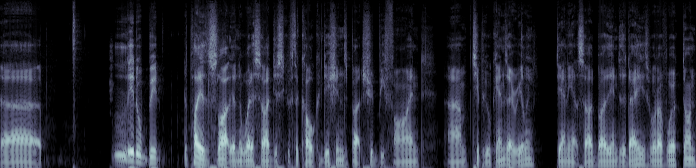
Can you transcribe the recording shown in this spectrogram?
uh, little bit. The players slightly on the wetter side just with the cold conditions, but should be fine. Um, typical Kenzo, really. Down the outside by the end of the day is what I've worked on.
